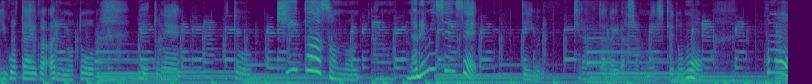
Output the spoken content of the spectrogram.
見応えがあるのとえっ、ー、とねあとキーパーソンのあの成美先生っていうキャラクターがいらっしゃるんですけどもこの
